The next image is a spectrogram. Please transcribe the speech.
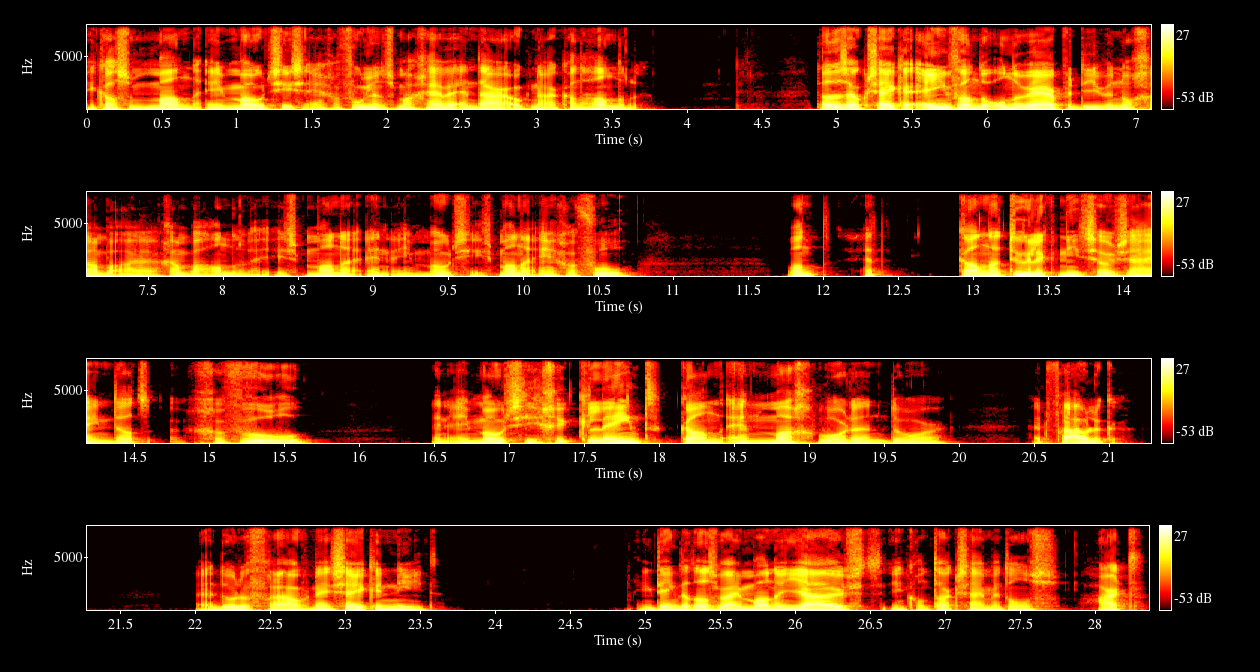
ik als man emoties en gevoelens mag hebben en daar ook naar kan handelen? Dat is ook zeker een van de onderwerpen die we nog gaan, eh, gaan behandelen, is mannen en emoties, mannen en gevoel. Want het kan natuurlijk niet zo zijn dat gevoel en emotie geclaimd kan en mag worden door het vrouwelijke. Door de vrouw. Nee, zeker niet. Ik denk dat als wij mannen juist in contact zijn met ons hart,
